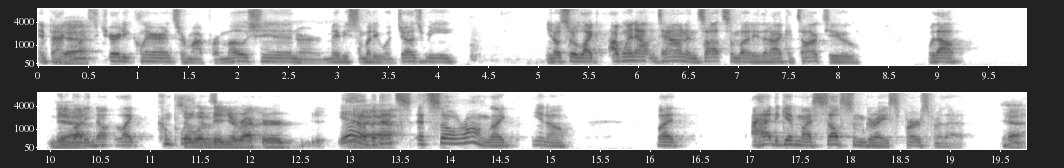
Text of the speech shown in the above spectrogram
impact yeah. my security clearance or my promotion or maybe somebody would judge me. You know, so like I went out in town and sought somebody that I could talk to without anybody yeah. know like completely. So it wouldn't be in your record. Yeah, yeah, but that's it's so wrong. Like, you know, but I had to give myself some grace first for that. Yeah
